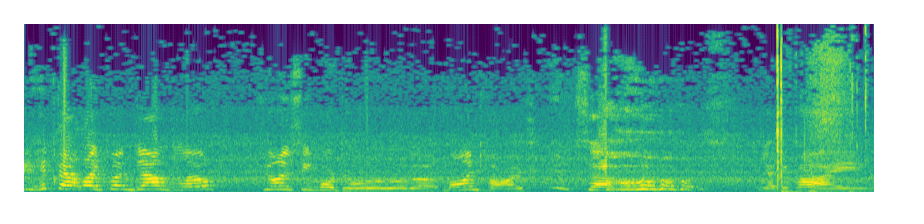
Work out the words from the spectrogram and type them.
Hit that like button down below if you want to see more montage. So, yeah, goodbye.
